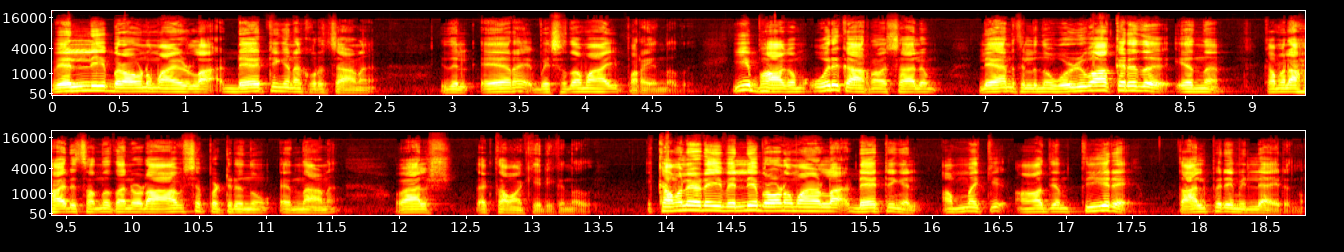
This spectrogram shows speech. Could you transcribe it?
വെല്ലി ബ്രൗണുമായുള്ള ഡേറ്റിങ്ങിനെ കുറിച്ചാണ് ഇതിൽ ഏറെ വിശദമായി പറയുന്നത്. ഈ ഭാഗം ഒരു കാരണവശാലും ലേഖനത്തിൽ നിന്ന് ഒഴിവാക്കരുത് എന്ന് കമല ഹാരിസ് അന്ന് തന്നോട് ആവശ്യപ്പെട്ടിരുന്നു എന്നാണ് വാൽഷ് വ്യക്തമാക്കിയിരിക്കുന്നത്. കമലയുടെ ഈ വലിയ ബ്രൗണുമായുള്ള ഡേറ്റിങ്ങിൽ അമ്മയ്ക്ക് ആദ്യം തീരെ താല്പര്യമില്ലായിരുന്നു.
